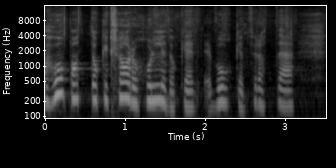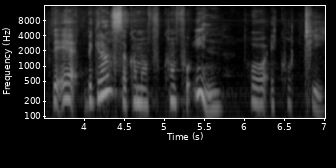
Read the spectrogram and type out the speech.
Jeg håper at dere klarer å holde dere våken, for at eh, det er begrensa hva man kan få inn på en kort tid.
